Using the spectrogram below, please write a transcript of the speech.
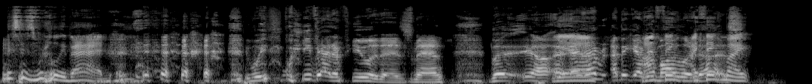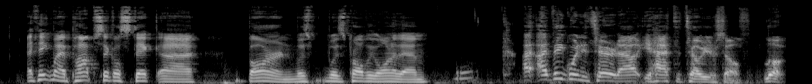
this is really bad. we we've had a few of those, man. But you know, yeah, every, I think every I think, I think my I think my popsicle stick uh, barn was was probably one of them. I, I think when you tear it out, you have to tell yourself, "Look,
